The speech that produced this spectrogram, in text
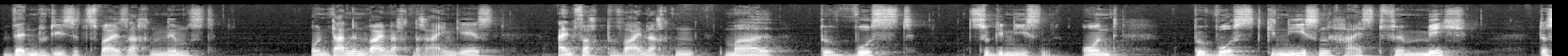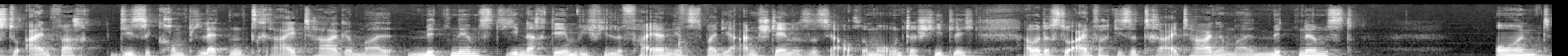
wenn du diese zwei Sachen nimmst und dann in Weihnachten reingehst, einfach bei Weihnachten mal bewusst zu genießen. Und bewusst genießen heißt für mich, dass du einfach diese kompletten drei Tage mal mitnimmst, je nachdem, wie viele Feiern jetzt bei dir anstehen, das ist ja auch immer unterschiedlich, aber dass du einfach diese drei Tage mal mitnimmst und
